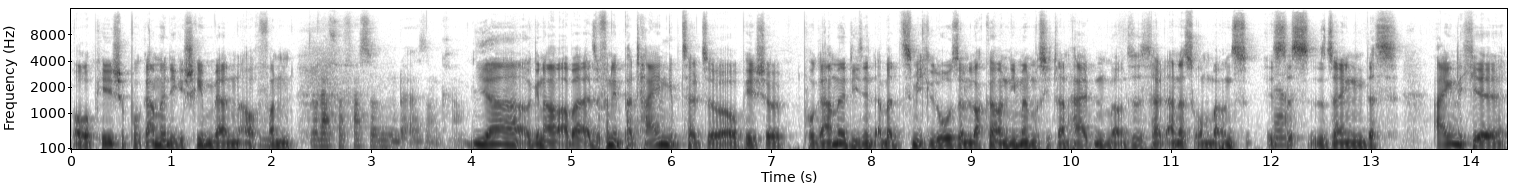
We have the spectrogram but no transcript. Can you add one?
europäische Programme, die geschrieben werden, auch von Oder Verfassungen oder so ein Kram. ja, genau, aber also von den Parteien gibt es halt so europäische Programme, die sind aber ziemlich lose und locker und niemand muss sich dran halten. Bei uns ist es halt andersrum. Bei uns ist Ja. das sozusagen das eigentliche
